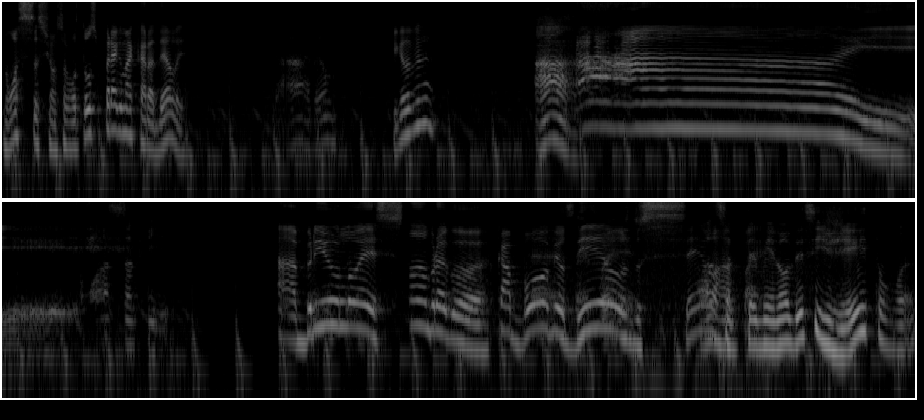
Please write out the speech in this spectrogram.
Nossa senhora, só botou os pregos na cara dela. Caramba. O que, que ela fez? Ah! Ai! Nossa, pi. Abriu o estômago. Acabou, é, meu Deus foi... do céu, Nossa, rapaz. terminou desse jeito, mano.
